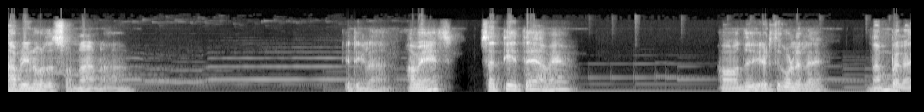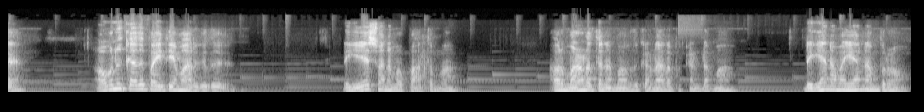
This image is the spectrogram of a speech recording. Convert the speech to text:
அப்படின்னு ஒருத்தர் சொன்னான்னா கேட்டீங்களா? அவன் சத்தியத்தை அவன் அவன் வந்து எடுத்துக்கொள்ளலை. நம்பல. அவனுக்கு அது பைத்தியமா இருக்குது. இயேசுவை நம்ம பார்த்தோமா? அவர் மரணத்தை நம்ம வந்து கண்ணால கண்டோமா? ஏன் நம்ம ஏன் நம்புறோம்?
